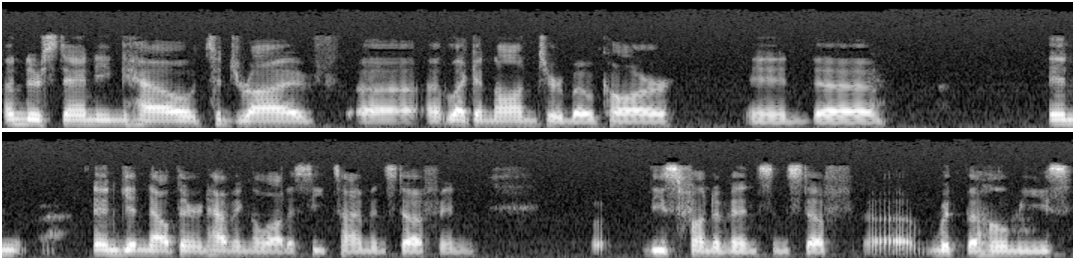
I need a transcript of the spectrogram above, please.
understanding how to drive uh, like a non-turbo car and uh, and and getting out there and having a lot of seat time and stuff and these fun events and stuff uh, with the homies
